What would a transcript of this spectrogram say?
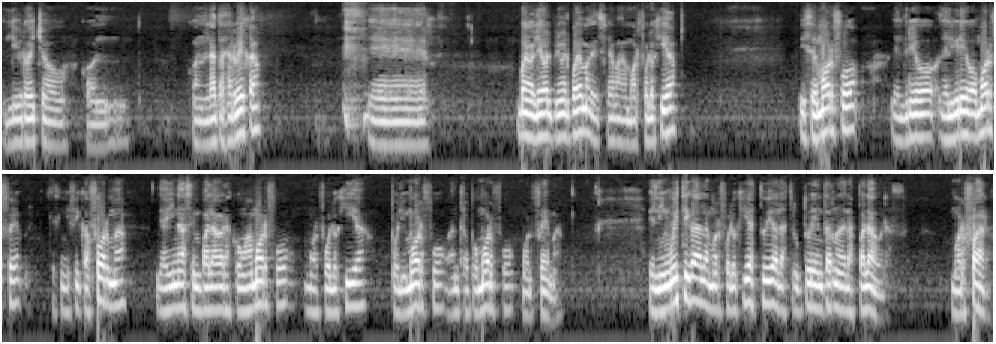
el libro hecho con, con latas de arveja. Eh, bueno, leo el primer poema que se llama Morfología. Dice morfo, del griego, del griego morfe, que significa forma. De ahí nacen palabras como amorfo, morfología, polimorfo, antropomorfo, morfema. En lingüística, la morfología estudia la estructura interna de las palabras. Morfar,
